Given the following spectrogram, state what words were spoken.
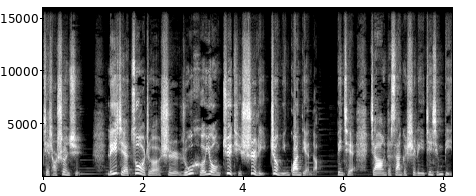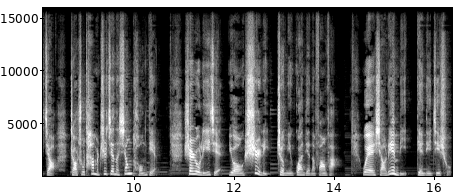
介绍顺序。理解作者是如何用具体事例证明观点的，并且将这三个事例进行比较，找出它们之间的相同点，深入理解用事例证明观点的方法，为小练笔奠定基础。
